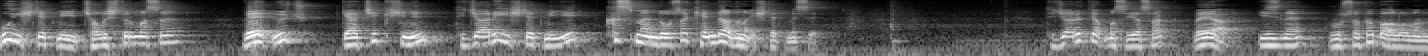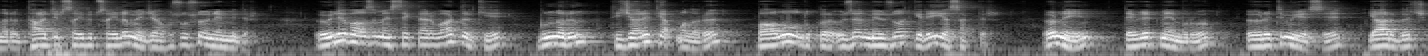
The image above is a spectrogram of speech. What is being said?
bu işletmeyi çalıştırması. Ve 3. Gerçek kişinin ticari işletmeyi kısmen de olsa kendi adına işletmesi. Ticaret yapması yasak veya izne, ruhsata bağlı olanların tacir sayılıp sayılamayacağı hususu önemlidir. Öyle bazı meslekler vardır ki bunların ticaret yapmaları bağlı oldukları özel mevzuat gereği yasaktır. Örneğin devlet memuru, öğretim üyesi, yargıç,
